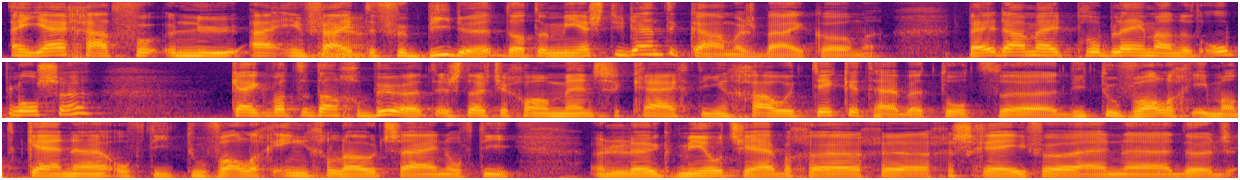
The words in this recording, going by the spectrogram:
En jij gaat voor nu uh, in feite verbieden dat er meer studentenkamers bij komen. Ben je daarmee het probleem aan het oplossen? Kijk, wat er dan gebeurt, is dat je gewoon mensen krijgt die een gouden ticket hebben tot uh, die toevallig iemand kennen, of die toevallig ingelood zijn, of die een leuk mailtje hebben ge, ge, geschreven. En, uh, de,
